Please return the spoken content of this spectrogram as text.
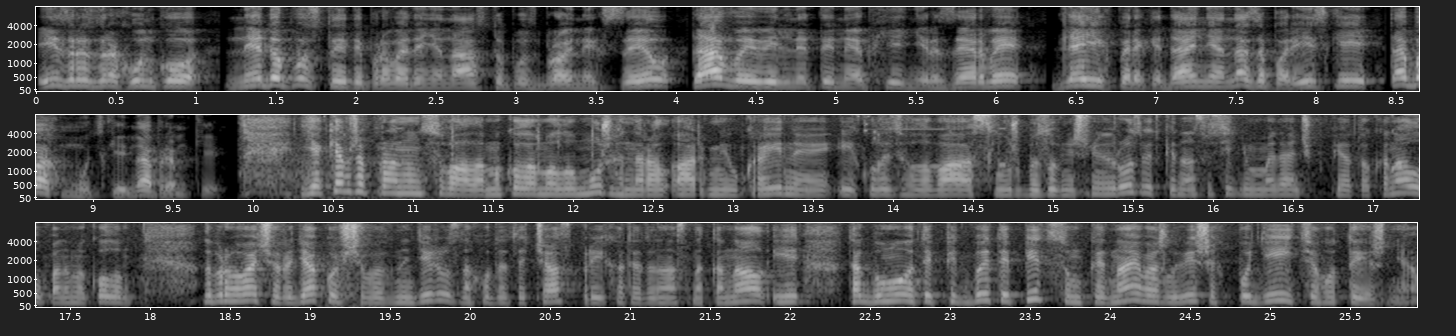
із розрахунку не допустити проведення наступу збройних сил та вивільнити необхідні резерви для їх перекидання на Запорізький та Бахмутський напрямки. Як я вже проанонсувала, Микола Маломуж, генерал армії України і колись голова служби зовнішньої розвідки на сусідньому майданчику п'ятого каналу. Пане Миколо, доброго вечора. Дякую, що ви в неділю знаходите час приїхати до нас на канал і так би мовити підбити підсумки найважливіших подій цього тижня.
